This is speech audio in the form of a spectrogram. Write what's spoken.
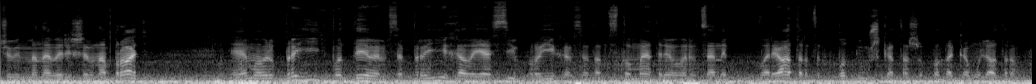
чи він мене вирішив набрати. Я йому говорю, приїдь, подивимося. Приїхали, я сів, проїхався там 100 метрів. Говорю, це не варіатор, це подушка, та що під акумулятором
